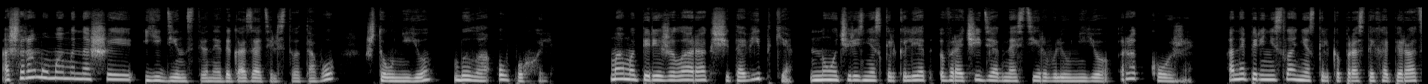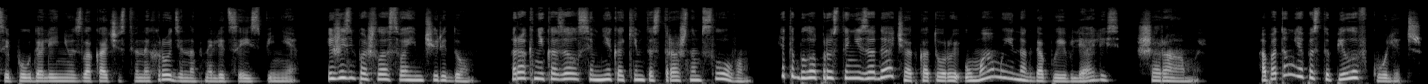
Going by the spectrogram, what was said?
А шрам у мамы на шее — единственное доказательство того, что у нее была опухоль. Мама пережила рак щитовидки, но через несколько лет врачи диагностировали у нее рак кожи. Она перенесла несколько простых операций по удалению злокачественных родинок на лице и спине, и жизнь пошла своим чередом. Рак не казался мне каким-то страшным словом. Это была просто незадача, от которой у мамы иногда появлялись шрамы. А потом я поступила в колледж.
